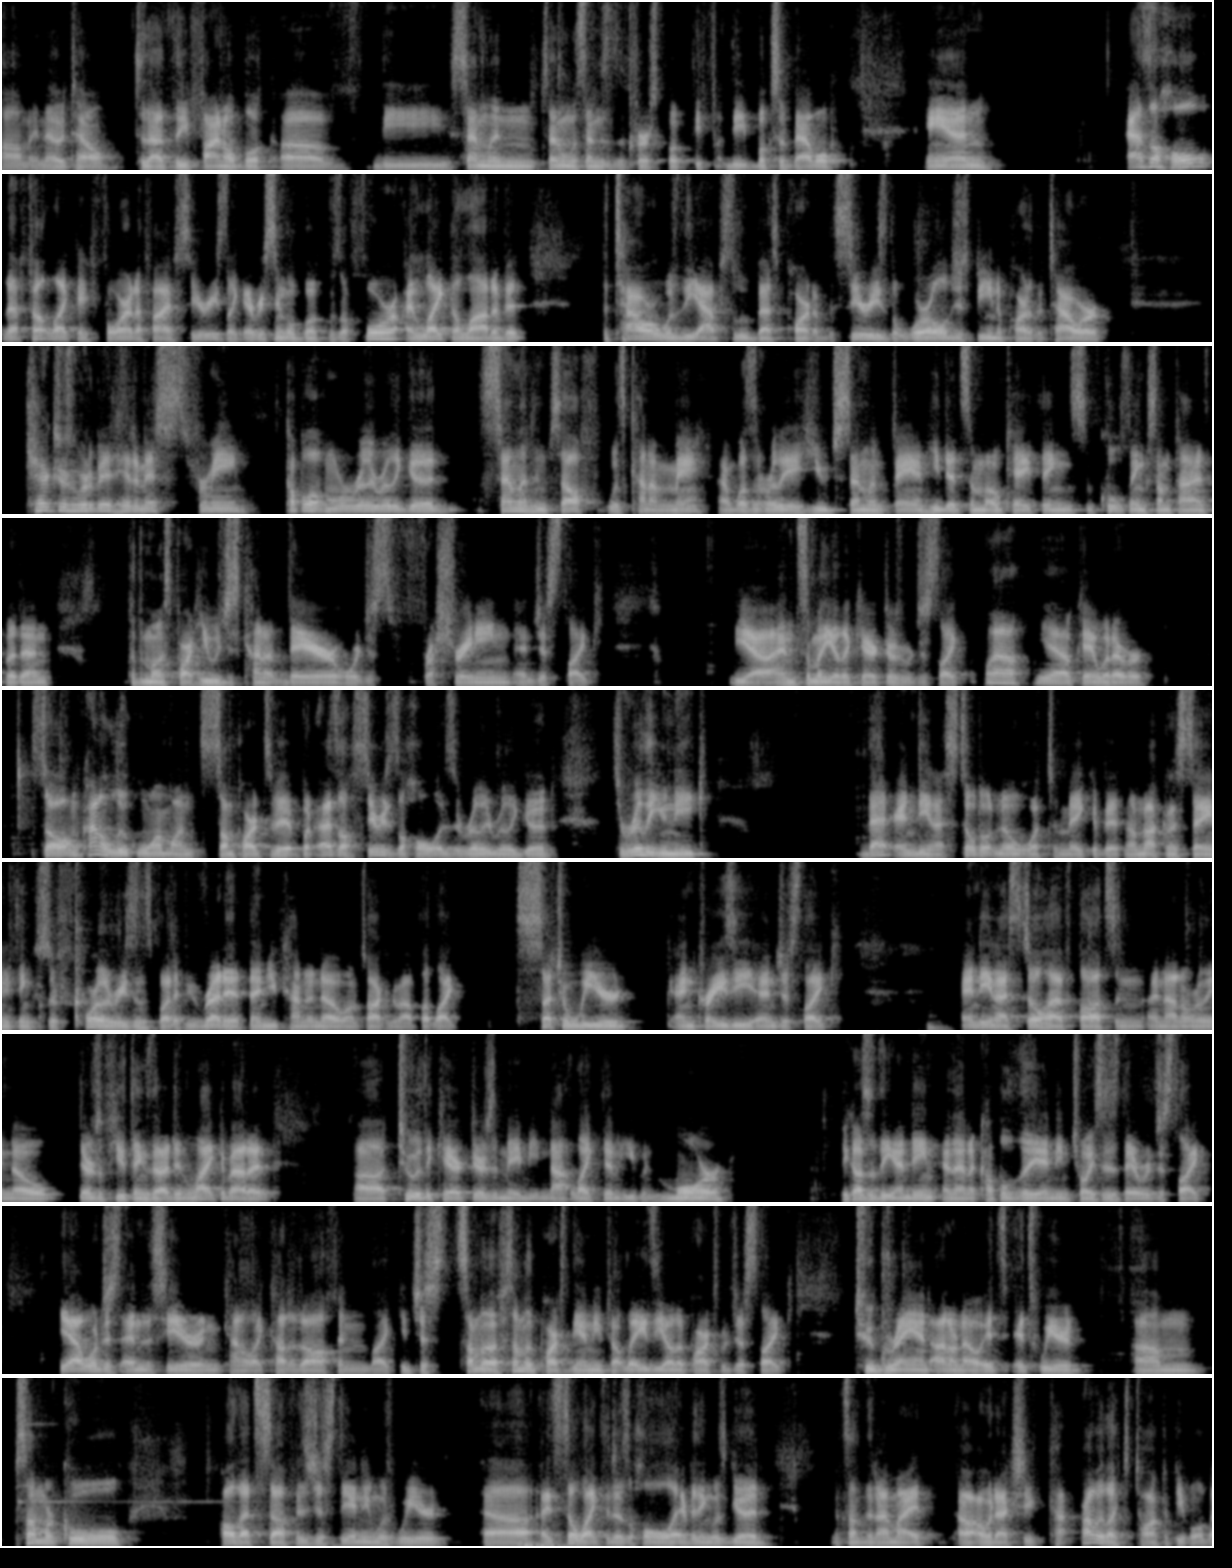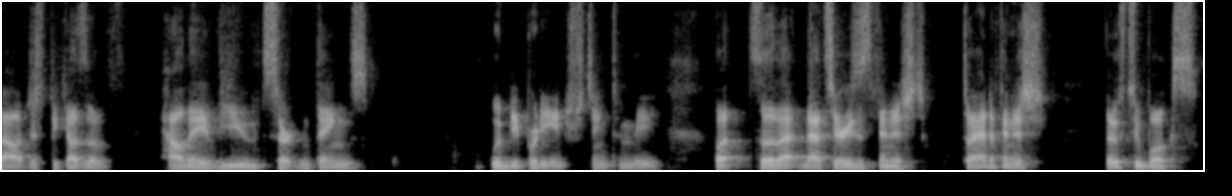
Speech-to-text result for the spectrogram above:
um, in the hotel. So that's the final book of the Senlin. Senlin Ascend is the first book, the, the Books of Babel. And as a whole, that felt like a four out of five series. Like every single book was a four. I liked a lot of it. The tower was the absolute best part of the series, the world, just being a part of the tower. Characters were a bit hit or miss for me. A couple of them were really, really good. Senlin himself was kind of meh. I wasn't really a huge Senlin fan. He did some okay things, some cool things sometimes, but then for the most part, he was just kind of there or just frustrating and just like, yeah. And some of the other characters were just like, well, yeah, okay, whatever. So I'm kind of lukewarm on some parts of it, but as a series as a whole, is really, really good. It's really unique. That ending, I still don't know what to make of it. And I'm not going to say anything there's four reasons, but if you read it, then you kind of know what I'm talking about. But like, such a weird and crazy and just like ending, I still have thoughts and, and I don't really know. There's a few things that I didn't like about it uh, two of the characters, it made me not like them even more because of the ending. And then a couple of the ending choices, they were just like, yeah, we'll just end this here and kind of like cut it off. And like it just some of the some of the parts of the ending felt lazy. Other parts were just like too grand. I don't know. It's it's weird. Um, some were cool. all that stuff is just the ending was weird. Uh, I still liked it as a whole. Everything was good. It's something I might, I would actually probably like to talk to people about just because of how they viewed certain things would be pretty interesting to me. But so that that series is finished. So I had to finish those two books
